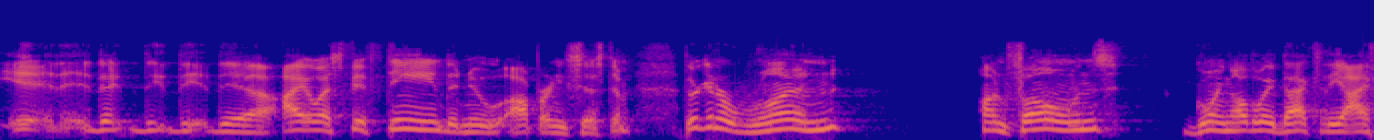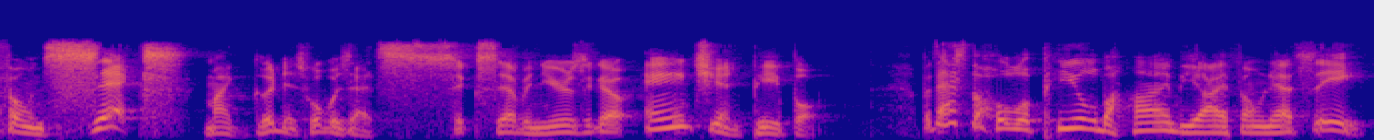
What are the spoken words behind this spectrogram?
it, the, the, the, the iOS 15, the new operating system, they're going to run on phones going all the way back to the iPhone 6. My goodness, what was that, six, seven years ago? Ancient people. But that's the whole appeal behind the iPhone SE.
